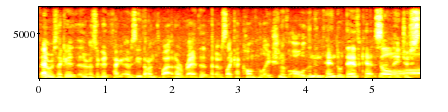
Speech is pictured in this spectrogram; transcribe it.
there was a good there was a good thing. It was either on Twitter or Reddit, but it was like a compilation of all the Nintendo dev kits, oh. and they just.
